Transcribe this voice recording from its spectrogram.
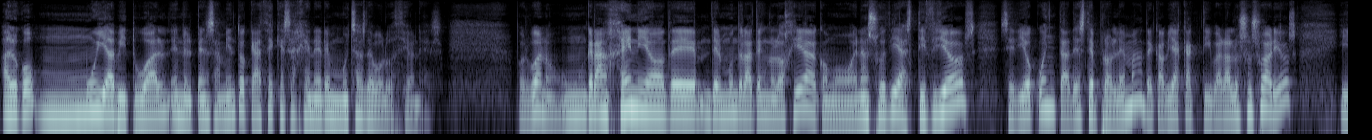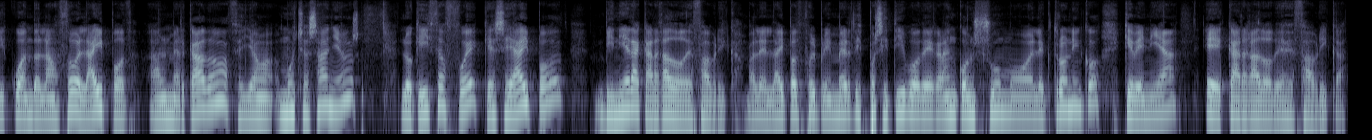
algo muy habitual en el pensamiento que hace que se generen muchas devoluciones pues bueno, un gran genio del mundo de la tecnología, como era en su día Steve Jobs, se dio cuenta de este problema, de que había que activar a los usuarios, y cuando lanzó el iPod al mercado, hace ya muchos años, lo que hizo fue que ese iPod viniera cargado de fábrica. ¿vale? El iPod fue el primer dispositivo de gran consumo electrónico que venía eh, cargado de fábrica.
